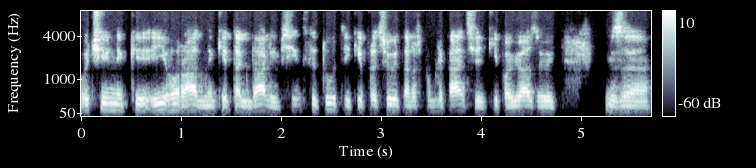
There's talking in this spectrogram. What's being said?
очільники, і його радники, і так далі. Всі інститути, які працюють на республіканців, які пов'язують з е,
